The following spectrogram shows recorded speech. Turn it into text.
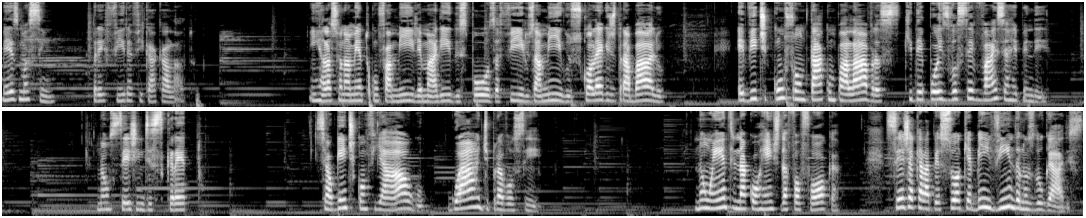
mesmo assim, prefira ficar calado. Em relacionamento com família, marido, esposa, filhos, amigos, colegas de trabalho, evite confrontar com palavras que depois você vai se arrepender. Não seja indiscreto se alguém te confiar algo, guarde para você. Não entre na corrente da fofoca. Seja aquela pessoa que é bem-vinda nos lugares.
